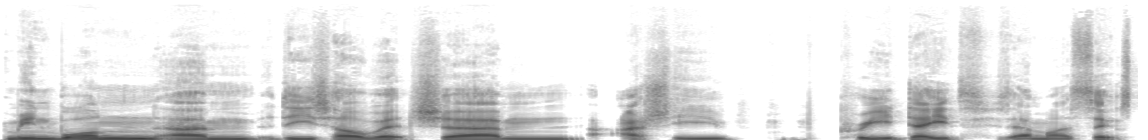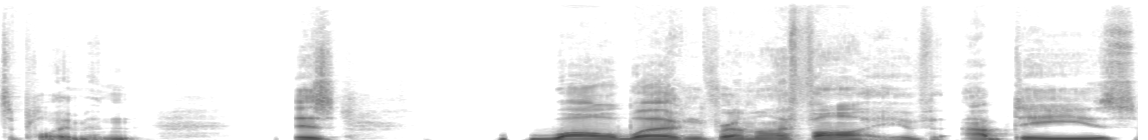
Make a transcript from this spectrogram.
I mean, one um, detail which um, actually predates his MI6 deployment is while working for MI5, Abdi's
